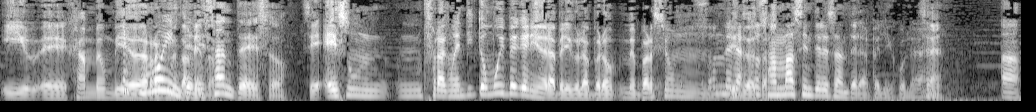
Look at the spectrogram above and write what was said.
Y eh, Han ve un video Es de muy interesante eso. Sí, es un, un fragmentito muy pequeño de la película, pero me pareció un. Son de las cosas más interesantes de la película. Sí. ¿eh? Ah,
